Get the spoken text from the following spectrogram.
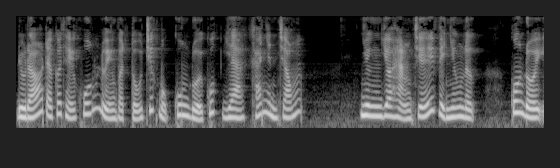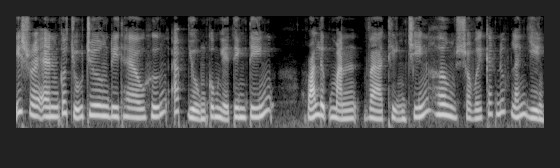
điều đó đã có thể huấn luyện và tổ chức một quân đội quốc gia khá nhanh chóng. Nhưng do hạn chế về nhân lực, quân đội Israel có chủ trương đi theo hướng áp dụng công nghệ tiên tiến, hỏa lực mạnh và thiện chiến hơn so với các nước láng giềng.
